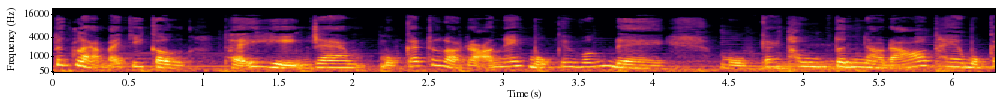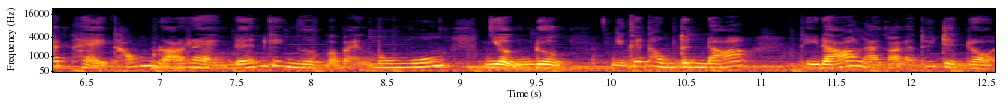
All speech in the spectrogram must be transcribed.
Tức là bạn chỉ cần thể hiện ra một cách rất là rõ nét một cái vấn đề, một cái thông tin nào đó theo một cách hệ thống rõ ràng đến cái người mà bạn mong muốn nhận được những cái thông tin đó, thì đó là, gọi là, thuyết trình rồi.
